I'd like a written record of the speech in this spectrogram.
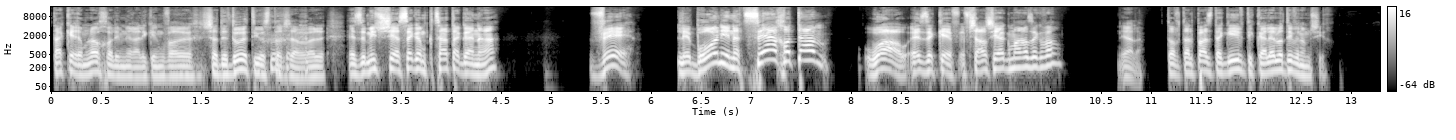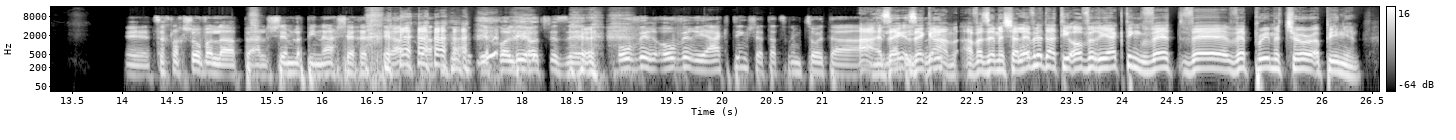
טאקר הם לא יכולים נראה לי, כי הם כבר שדדו את יוסט עכשיו, אבל איזה מישהו שיעשה גם קצת הגנה, ולברון ינצח אותם, וואו, איזה כיף. אפשר שיהיה הגמר הזה כבר? יאללה. טוב, טלפז תגיב, תקלל אותי ונמשיך. אה, צריך לחשוב על, הפ... על שם לפינה שהחרבת, יכול להיות שזה over, over reacting שאתה צריך למצוא את ה... אה, זה, זה גם, אבל זה משלב לדעתי overreacting ו-premature opinion.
